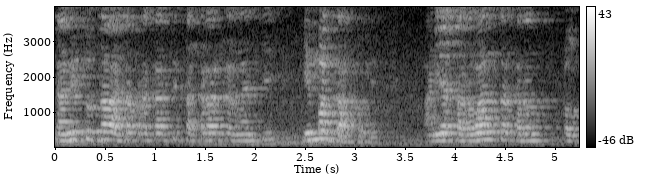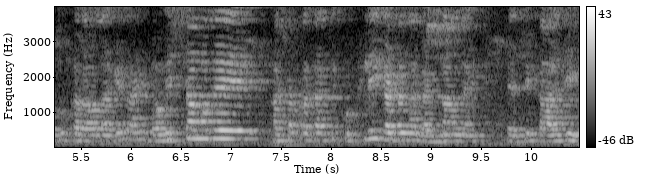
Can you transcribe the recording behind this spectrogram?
त्यांनी सुद्धा अशा प्रकारची तक्रार करण्याची हिंमत दाखवली. आणि या सर्वांचं खरंच कौतुक करावं लागेल आणि भविष्यामध्ये अशा प्रकारची कुठलीही घटना घडणार नाही याची काळजी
